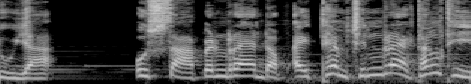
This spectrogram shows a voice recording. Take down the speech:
ยูยะ อุตส่าห์เป็นแรดอบไอเทมชิ้นแรกทั้งที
